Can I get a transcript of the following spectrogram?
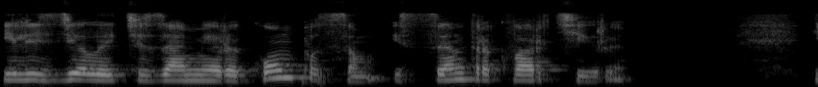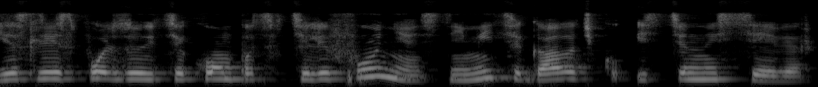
или сделайте замеры компасом из центра квартиры. Если используете компас в телефоне, снимите галочку «Истинный север»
